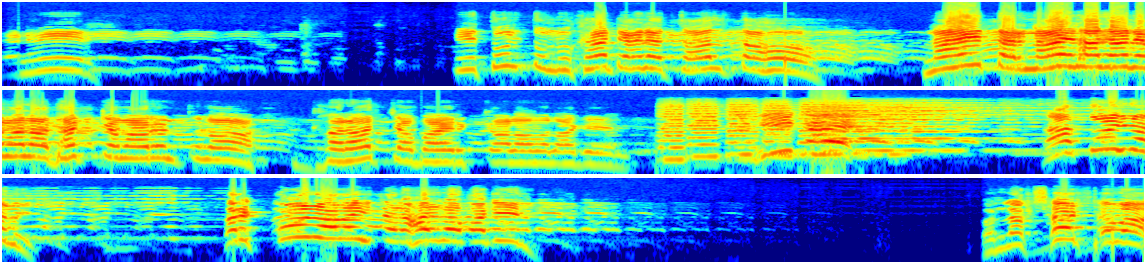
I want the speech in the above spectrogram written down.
रणवीर इथून तू मुखाट्याने चालता हो. नाही तर नाही लाजाने मला धक्के मारून तुला घराच्या बाहेर काढावं लागेल. ठीक आहे. जातोय ना मी. अरे कोण आला इथे राहायला पाटील? पण लक्षात ठेवा.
